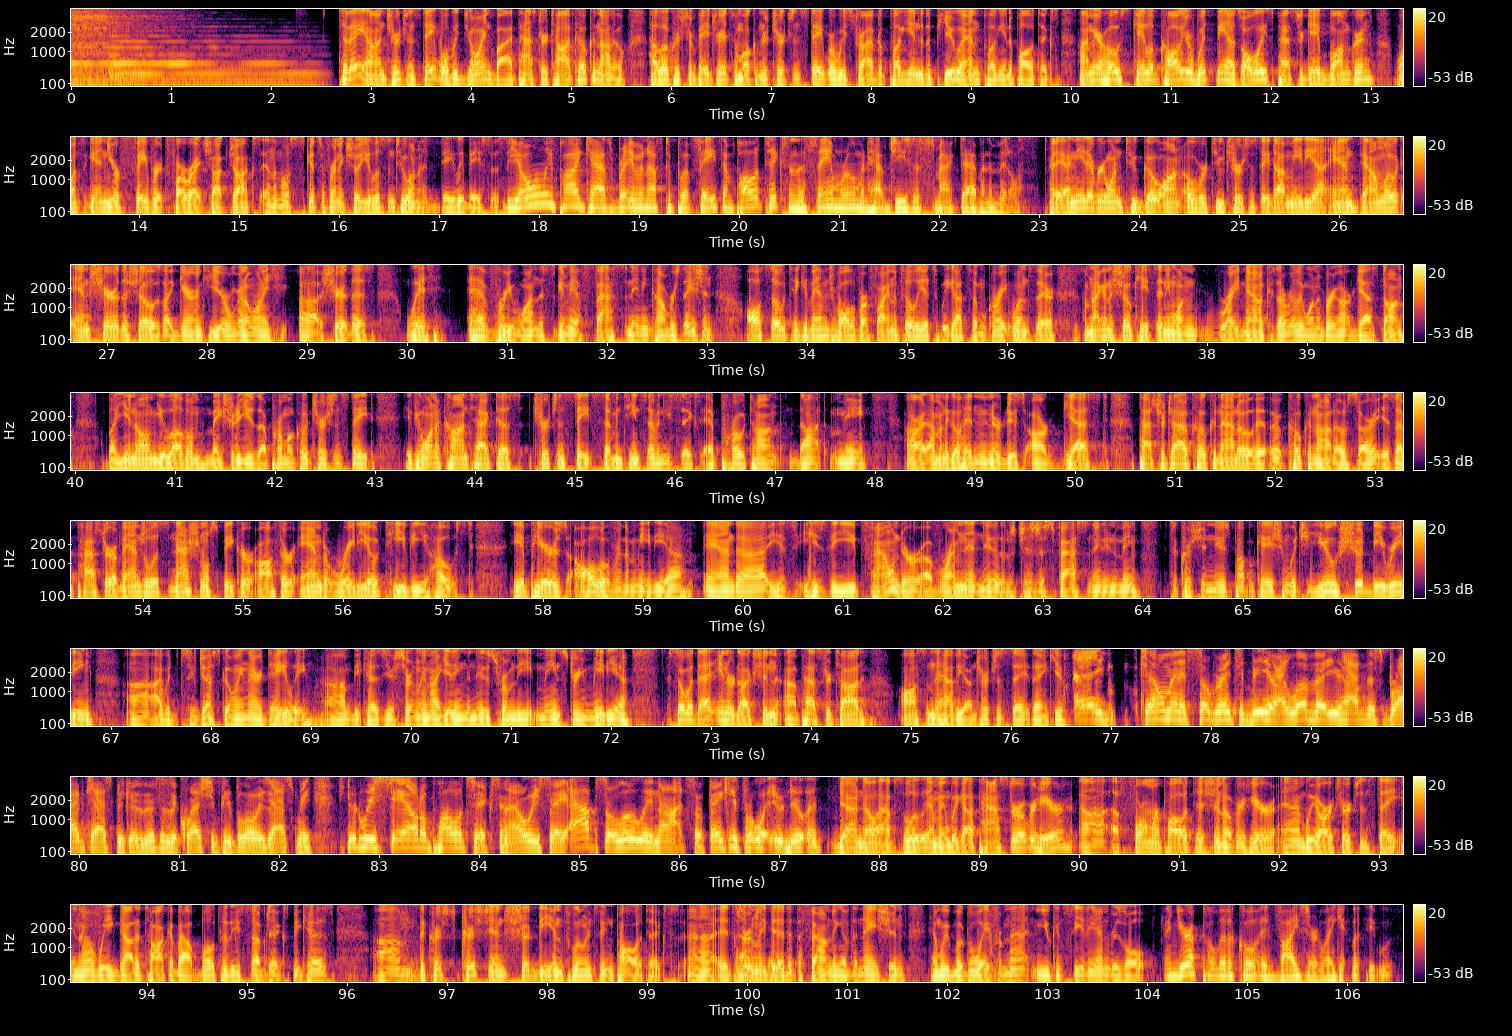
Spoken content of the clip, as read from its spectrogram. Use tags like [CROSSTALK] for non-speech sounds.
Today on Church and State, we'll be joined by Pastor Todd Coconato. Hello, Christian Patriots, and welcome to Church and State, where we strive to plug you into the pew and plug you into politics. I'm your host, Caleb Collier. With me, as always, Pastor Gabe Blomgren. Once again, your favorite far right shock jocks and the most schizophrenic show you listen to on a daily basis. The only podcast brave enough to put faith and politics in the same room and have Jesus smack dab in the middle. Hey, I need everyone to go on over to churchandstate.media and download and share the shows. I guarantee you're going to want to uh, share this with everyone. This is going to be a fascinating conversation. Also, take advantage of all of our fine affiliates. We got some great ones there. I'm not going to showcase anyone right now because I really want to bring our guest on, but you know them, you love them. Make sure to use that promo code Church and State. If you want to contact us, Church and State 1776 at proton.me. All right, I'm going to go ahead and introduce our guest. Pastor Tao Coconato, uh, Coconato, sorry, is a pastor, evangelist, national speaker, author, and radio TV host. He appears all over the media, and uh, he's he's the founder of Remnant News, which is just fascinating to me. It's a Christian news publication which you should be reading. Uh, I would suggest going there daily um, because you're certainly not getting the news from the mainstream media. So, with that introduction, uh, Pastor Todd, awesome to have you on Church and State. Thank you. Hey, gentlemen, it's so great to be here. I love that you have this broadcast because this is a question people always ask me Should we stay out of politics? And I always say, absolutely not. So thank you for what you're doing. Yeah, no, absolutely. I mean, we got a pastor over here, uh, a former politician over here, and we are Church and State. You know, we got to talk about both of these subjects because um, the Christ- Christian should be influencing politics. Uh, it certainly did at the founding of the nation, and we've moved away from that, and you can see the end result. And you're a political advisor. Like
